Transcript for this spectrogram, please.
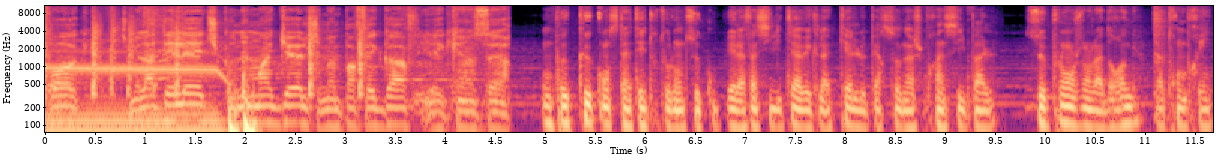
Fuck, je mets la télé, tu connais ma gueule, j'ai même pas fait gaffe, il est 15h. On peut que constater tout au long de ce couplet la facilité avec laquelle le personnage principal se plonge dans la drogue, la tromperie,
